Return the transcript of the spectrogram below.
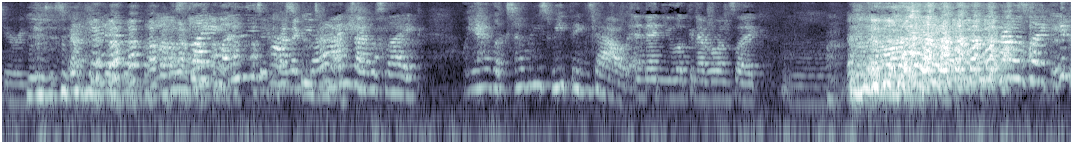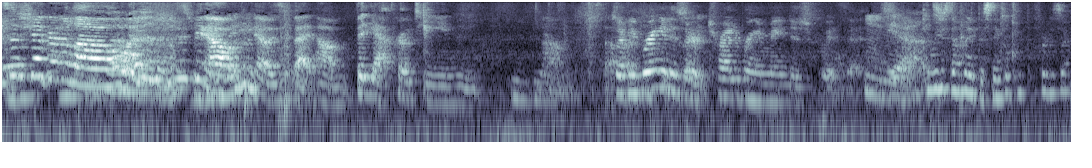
during the discussion? I was like, one of these They past few times, I was like, well, yeah, look, so many sweet things out, and then you look and everyone's like. Mm. I was like, it's a sugar low, you know. Who knows? But um, but yeah, protein. Um, So if you bring a dessert, try to bring a main dish with it. Yeah. Can we just nominate the single people for dessert?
